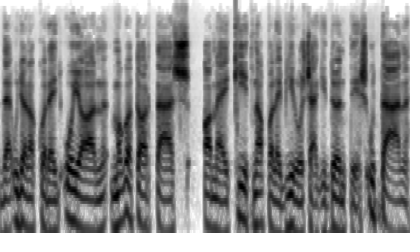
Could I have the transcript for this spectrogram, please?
de ugyanakkor egy olyan magatartás, amely két nappal egy bírósági döntés után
